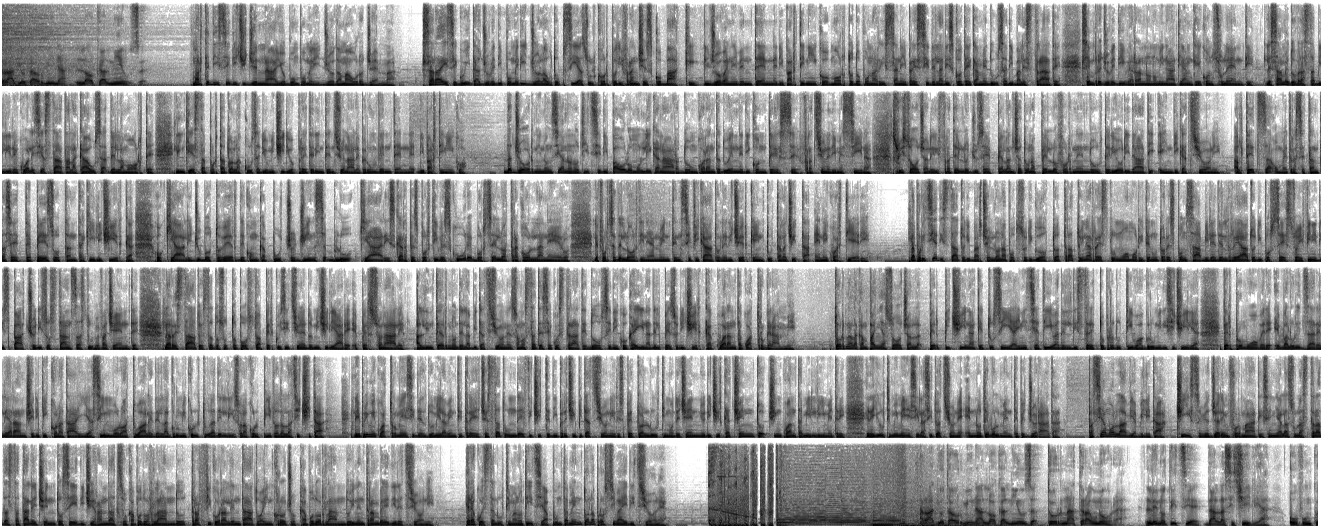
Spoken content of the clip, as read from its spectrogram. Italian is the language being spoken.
Radio Taormina Local News. Martedì 16 gennaio, buon pomeriggio da Mauro Gemma. Sarà eseguita giovedì pomeriggio l'autopsia sul corpo di Francesco Bacchi, il giovane ventenne di Partinico morto dopo una rissa nei pressi della discoteca Medusa di Balestrate. Sempre giovedì verranno nominati anche i consulenti. L'esame dovrà stabilire quale sia stata la causa della morte. L'inchiesta ha portato all'accusa di omicidio preterintenzionale per un ventenne di Partinico. Da giorni non si hanno notizie di Paolo Mollicanardo, un 42enne di Contesse, frazione di Messina. Sui social il fratello Giuseppe ha lanciato un appello fornendo ulteriori dati e indicazioni. Altezza 1,77 m, peso 80 kg circa, occhiali, giubbotto verde con cappuccio, jeans blu chiari, scarpe sportive scure, borsello a tracolla nero. Le forze dell'ordine hanno intensificato le ricerche in tutta la città e nei quartieri. La Polizia di Stato di Barcellona Pozzo di Gotto ha tratto in arresto un uomo ritenuto responsabile del reato di possesso ai fini di spaccio di sostanza stupefacente. L'arrestato è stato sottoposto a perquisizione domiciliare e personale. All'interno dell'abitazione sono state sequestrate dosi di cocaina del peso di circa 44 grammi. Torna la campagna social Per Piccina che tu sia, iniziativa del distretto produttivo Agrumi di Sicilia, per promuovere e valorizzare le arance di piccola taglia, simbolo attuale dell'agrumicoltura dell'isola colpito dalla siccità. Nei primi quattro mesi del 2023 c'è stato un deficit di precipitazioni rispetto all'ultimo decennio di circa 150 mm e negli ultimi mesi la situazione è notevolmente peggiorata. Passiamo alla viabilità. CIS, Viaggiare Informati, segnala sulla strada statale 116 Randazzo Capodorlando traffico rallentato a incrocio Capodorlando in entrambe le direzioni. Era questa l'ultima notizia, appuntamento alla prossima edizione. Radio Taormina Local News torna tra un'ora. Le notizie dalla Sicilia, ovunque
